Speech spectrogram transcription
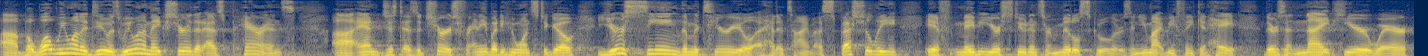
Uh, but what we want to do is we want to make sure that as parents, uh, and just as a church, for anybody who wants to go, you're seeing the material ahead of time, especially if maybe your students are middle schoolers and you might be thinking, hey, there's a night here where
